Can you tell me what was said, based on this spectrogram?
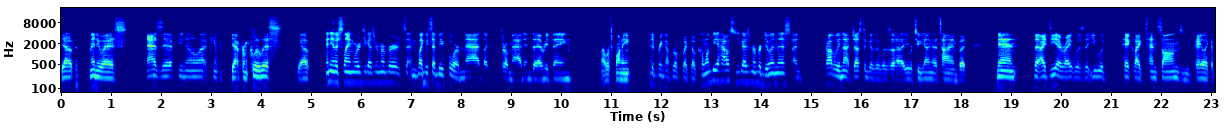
Yep. Anyways, as if, you know, I came, yeah, from Clueless. Yep. Any other slang words you guys remember? Um, Like we said before, mad, like we throw mad into everything. That was funny. I had to bring up real quick though, Columbia House. Do You guys remember doing this? And probably not Justin because it was, uh, you were too young at the time, but man, the idea, right, was that you would pick like 10 songs and you pay like a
